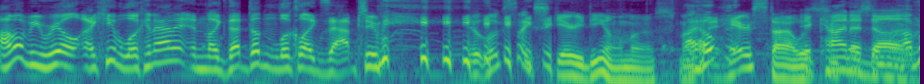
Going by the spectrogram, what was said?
I'm gonna be real. I keep looking at it, and like that doesn't look like Zap to me. It looks like Scary D almost. Like, I hope the it- hairstyle was It kinda does. I'm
